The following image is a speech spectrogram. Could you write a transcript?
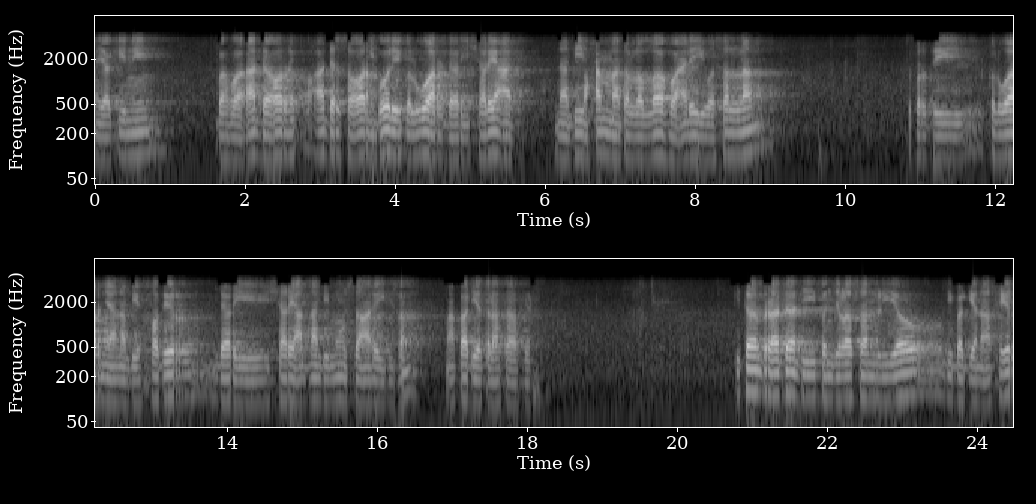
meyakini bahwa ada orang ada seorang yang boleh keluar dari syariat Nabi Muhammad sallallahu alaihi wasallam seperti keluarnya Nabi Khadir dari syariat Nabi Musa alaihissalam maka dia telah kafir. Kita berada di penjelasan beliau di bagian akhir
